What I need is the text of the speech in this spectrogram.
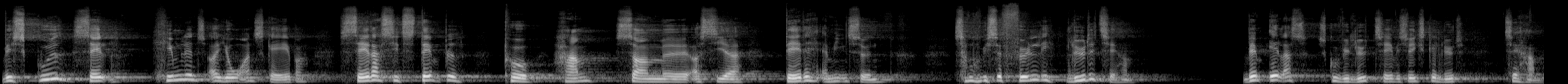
Hvis Gud selv, himlens og jordens skaber, sætter sit stempel på ham som, øh, og siger, dette er min søn, så må vi selvfølgelig lytte til ham. Hvem ellers skulle vi lytte til, hvis vi ikke skal lytte til ham?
